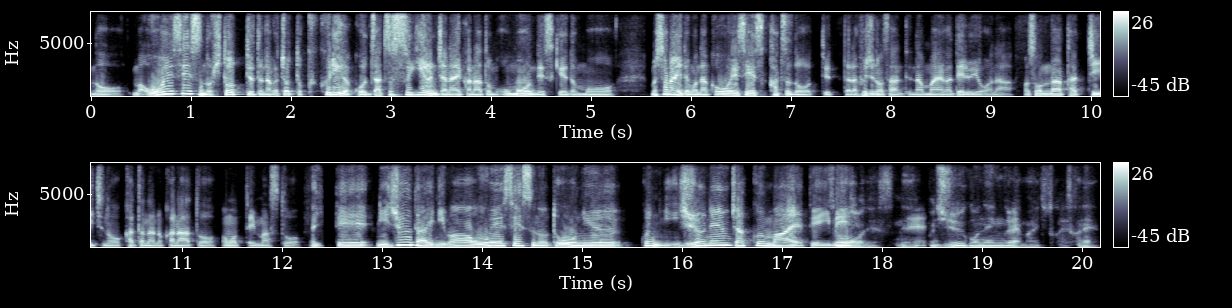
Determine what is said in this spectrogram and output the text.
の、まあ、OSS の人って言うとなんかちょっとくくりがこう雑すぎるんじゃないかなと思うんですけれども、まあ、社内でもなんか OSS 活動って言ったら藤野さんって名前が出るような、まあ、そんな立ち位置の方なのかなと思っていますと。はいで、20代には OSS の導入、これ20年弱前ってイメージそうですね。15年ぐらい前とかですかね。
